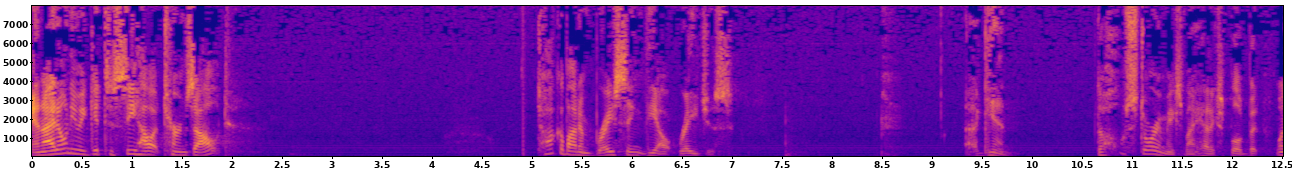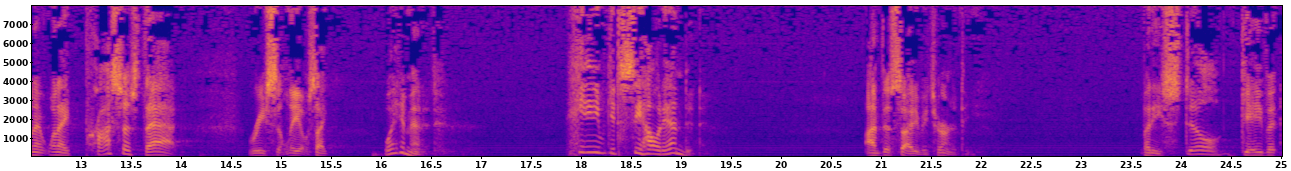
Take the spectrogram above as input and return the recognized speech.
and I don't even get to see how it turns out. Talk about embracing the outrageous. Again, the whole story makes my head explode, but when I, when I processed that recently, it was like, wait a minute. He didn't even get to see how it ended on this side of eternity. But he still gave it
